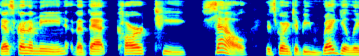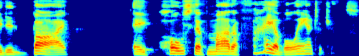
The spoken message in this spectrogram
That's going to mean that that CAR T cell is going to be regulated by a host of modifiable antigens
